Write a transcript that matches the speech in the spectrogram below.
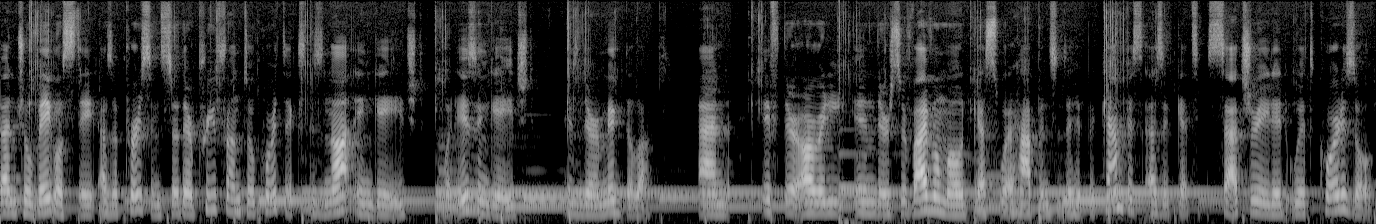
ventral vagal state as a person. So their prefrontal cortex is not engaged. What is engaged is their amygdala. And if they're already in their survival mode, guess what happens to the hippocampus as it gets saturated with cortisol?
